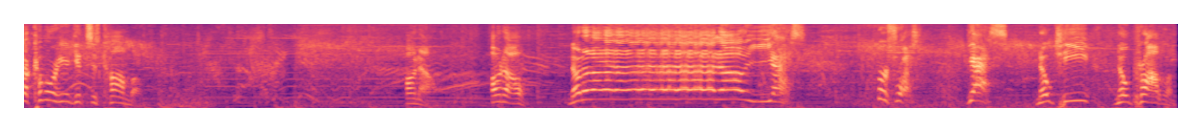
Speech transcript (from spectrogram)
Now come over here and get this combo. Oh no. Oh no. No, no, no, no, no, no, no, no, no, no, yes. Burst rush. Yes. No ki, no problem.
